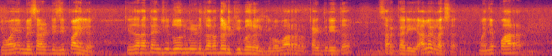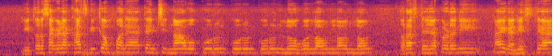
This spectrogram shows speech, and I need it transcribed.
किंवा M S R T C पाहिलं की जरा त्यांची दोन मिनिट जरा धडकी भरेल की बाबा काहीतरी इथं सरकारी आलं लक्षात? म्हणजे पार इतर सगळ्या खाजगी कंपन्या त्यांची नावं कोरून कोरून कोरून लोगो लावून लावून लावून रस्त्याच्या कडनी नाही का नुसत्या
